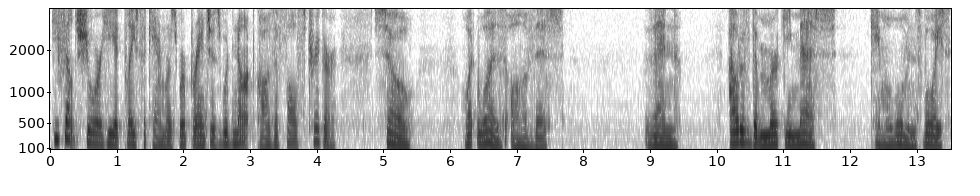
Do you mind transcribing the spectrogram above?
He felt sure he had placed the cameras where branches would not cause a false trigger. So, what was all of this? Then, out of the murky mess, came a woman's voice,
